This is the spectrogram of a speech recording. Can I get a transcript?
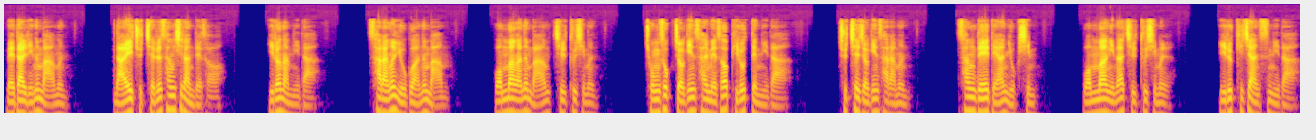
매달리는 마음은 나의 주체를 상실한 데서 일어납니다. 사랑을 요구하는 마음, 원망하는 마음, 질투심은 종속적인 삶에서 비롯됩니다. 주체적인 사람은 상대에 대한 욕심, 원망이나 질투심을 일으키지 않습니다.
